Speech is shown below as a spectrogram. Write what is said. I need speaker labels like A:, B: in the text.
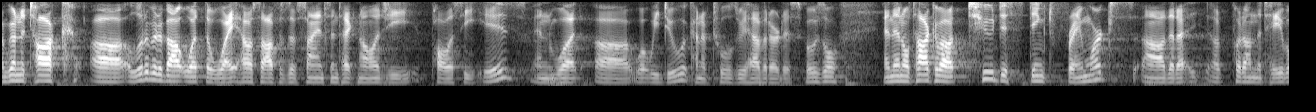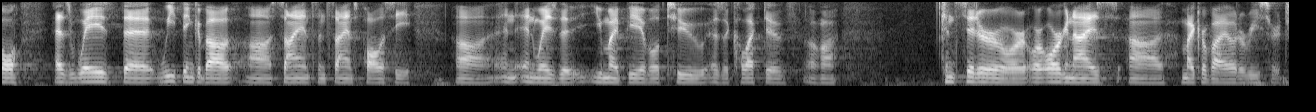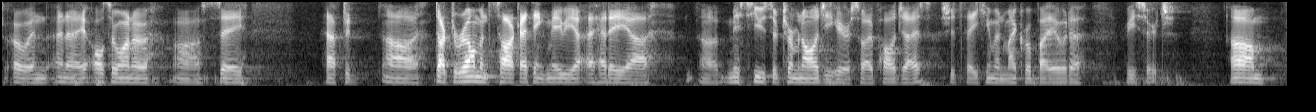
A: I'm going to talk uh, a little bit about what the White House Office of Science and Technology policy is and what, uh, what we do, what kind of tools we have at our disposal. And then I'll talk about two distinct frameworks uh, that I uh, put on the table as ways that we think about uh, science and science policy uh, and, and ways that you might be able to, as a collective, consider or, or organize microbiota research. Oh, and, and I also want to say, after uh, Dr. Relman's talk, I think maybe I had a uh, uh, misuse of terminology here, so I apologize. I should say human microbiota research. Um,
